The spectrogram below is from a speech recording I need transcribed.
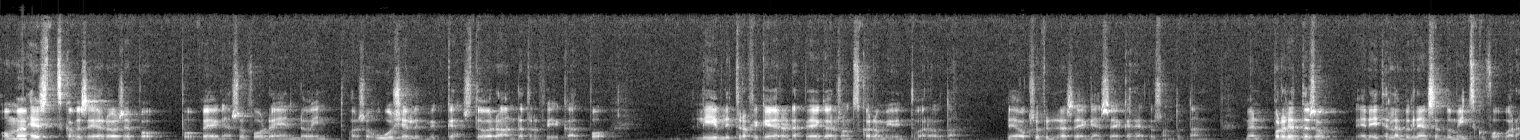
om en häst ska vi säga rör sig på, på vägen så får det ändå inte vara så oskäligt mycket störa andra trafik. Att på livligt trafikerade vägar och sånt ska de ju inte vara utan det är också för deras egen säkerhet och sånt. Utan, men på det sättet så är det inte heller begränsat att de inte skulle få vara.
